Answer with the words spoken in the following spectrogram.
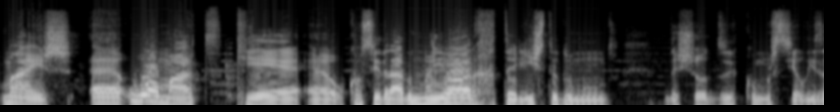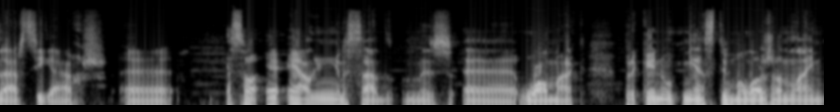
Mais, ah, o Walmart, que é ah, considerado o maior retalhista do mundo, deixou de comercializar cigarros. Ah, é, só, é, é algo engraçado, mas ah, o Walmart, para quem não conhece, tem uma loja online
